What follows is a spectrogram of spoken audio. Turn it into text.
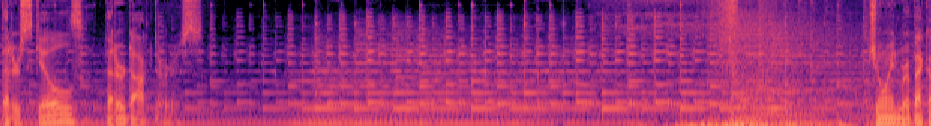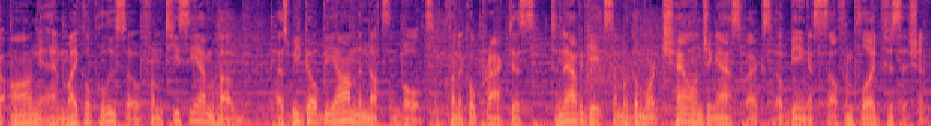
better skills, better doctors. Join Rebecca Ong and Michael Peluso from TCM Hub as we go beyond the nuts and bolts of clinical practice to navigate some of the more challenging aspects of being a self employed physician.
